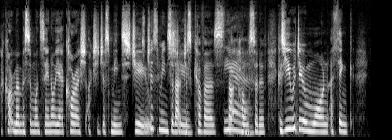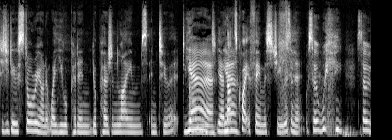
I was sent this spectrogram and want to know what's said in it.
I can't remember someone saying, "Oh yeah, koresh actually just means stew." It just means so that just covers that whole sort of. Because you were doing one, I think. Did you do a story on it where you were putting your Persian limes into it? Yeah, yeah, yeah. that's quite a famous stew, isn't it? So we so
